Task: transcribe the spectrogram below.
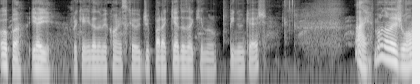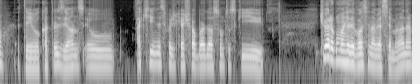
Opa, e aí? Pra quem ainda não me conhece, que eu de paraquedas aqui no Pinguim Cash. Ai, meu nome é João, eu tenho 14 anos. Eu aqui nesse podcast eu abordo assuntos que tiveram alguma relevância na minha semana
